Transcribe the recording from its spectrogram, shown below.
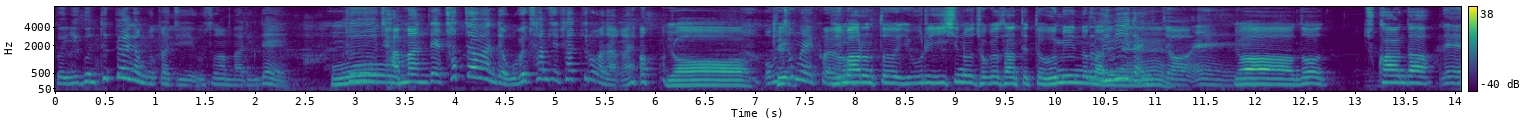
그 이군 특별경주까지 우승한 말인데 오. 그 자만데 첫 자만데 534kg가 나가요. 야, 엄청나게 커요. 이 말은 또 우리 이신호 조교사한테 또 의미 있는 또 말이네. 의미가 있죠. 예. 야, 너 축하한다. 네.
